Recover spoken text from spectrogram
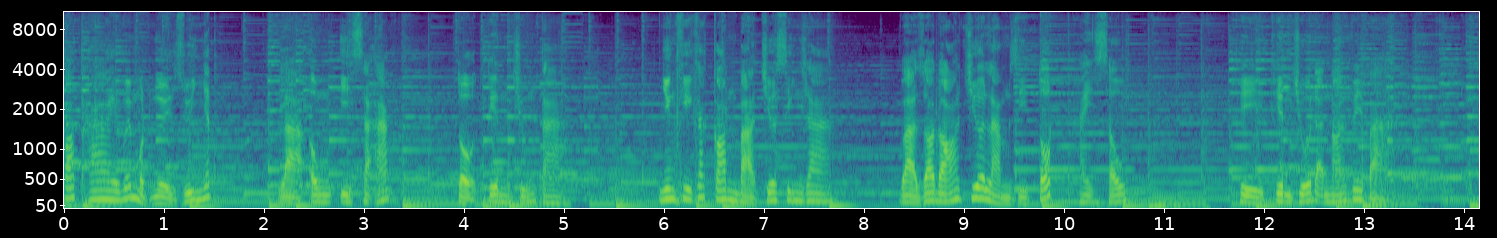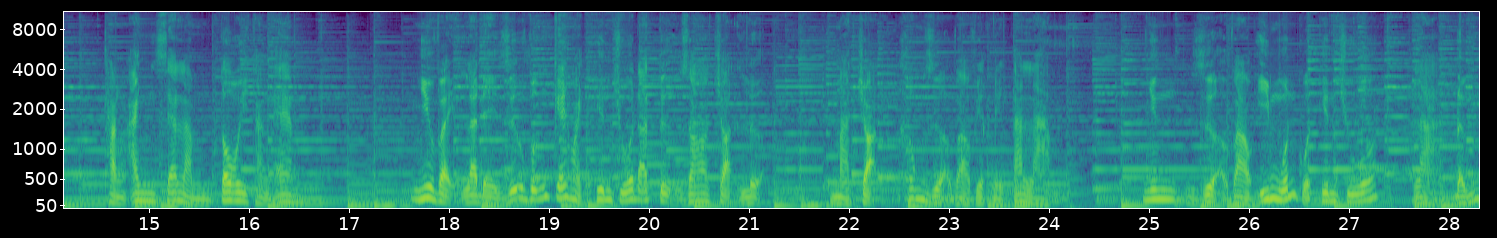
có thai với một người duy nhất là ông Isaac, tổ tiên chúng ta. Nhưng khi các con bà chưa sinh ra và do đó chưa làm gì tốt hay xấu thì Thiên Chúa đã nói với bà thằng anh sẽ làm tôi thằng em. Như vậy là để giữ vững kế hoạch Thiên Chúa đã tự do chọn lựa mà chọn không dựa vào việc người ta làm nhưng dựa vào ý muốn của Thiên Chúa là đấng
